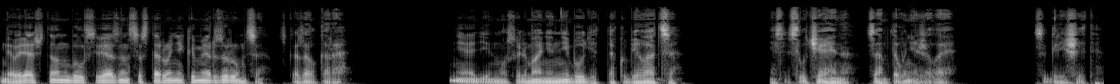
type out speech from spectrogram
«Говорят, что он был связан со сторонниками Эрзурумца», — сказал Кара. Ни один мусульманин не будет так убиваться, если случайно, сам того не желая, согрешит.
